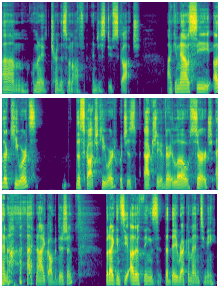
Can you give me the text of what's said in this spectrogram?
Um, I'm going to turn this one off and just do Scotch. I can now see other keywords, the Scotch keyword, which is actually a very low search and high competition, but I can see other things that they recommend to me.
